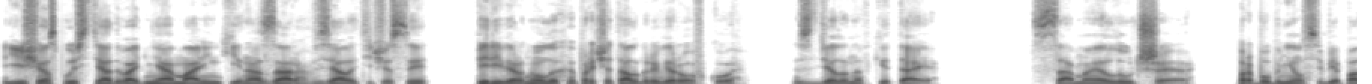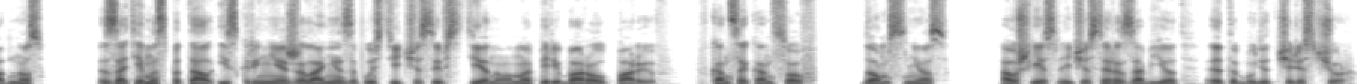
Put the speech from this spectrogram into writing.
Еще спустя два дня маленький Назар взял эти часы, перевернул их и прочитал гравировку. Сделано в Китае. «Самое лучшее», — пробубнил себе под нос. Затем испытал искреннее желание запустить часы в стену, но переборол порыв. В конце концов, дом снес, а уж если часы разобьет, это будет чересчур.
